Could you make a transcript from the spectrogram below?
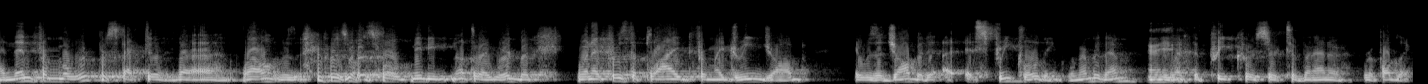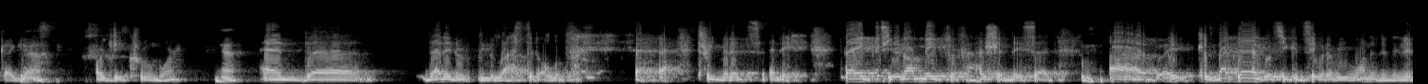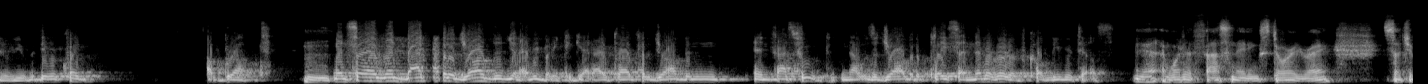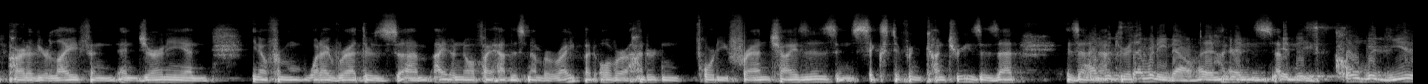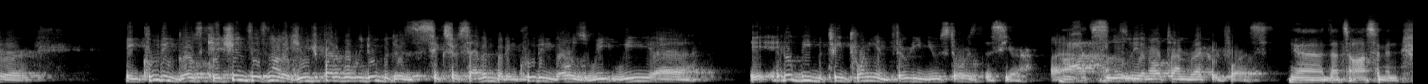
And then from a work perspective, uh, well, it was resourceful, maybe not the right word, but when I first applied for my dream job, it was a job at Esprit Clothing. Remember them? Yeah, yeah. Like the precursor to Banana Republic, I guess, yeah. or J. Crew more. Yeah. And uh, that interview lasted all of three minutes. And they, thanks, you're not made for fashion, they said. Because uh, back then, I guess you can say whatever you wanted in an interview, but they were quite abrupt. Mm. And so I went back to the job that you know everybody could get. I applied for the job in in fast food, and that was a job at a place I never heard of called Beaver Tails. Yeah, and what a fascinating story, right? Such a part of your life and and journey, and you know, from what I've read, there's um, I don't know if I have this number right, but over 140 franchises in six different countries. Is that is that 170 now, and, and in this COVID year including ghost kitchens is not a huge part of what we do, but there's six or seven. But including those, we we uh, it, will be between twenty and thirty new stores this year. Uh, oh, absolutely awesome. an all time record for us. Yeah, that's awesome. And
